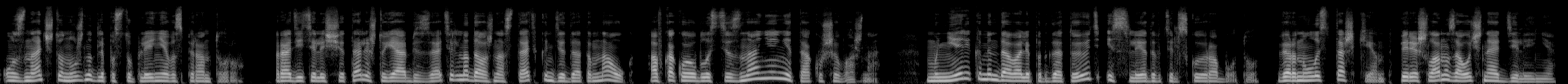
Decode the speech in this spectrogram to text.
узнать, что нужно для поступления в аспирантуру. Родители считали, что я обязательно должна стать кандидатом наук, а в какой области знания не так уж и важно. Мне рекомендовали подготовить исследовательскую работу. Вернулась в Ташкент, перешла на заочное отделение,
